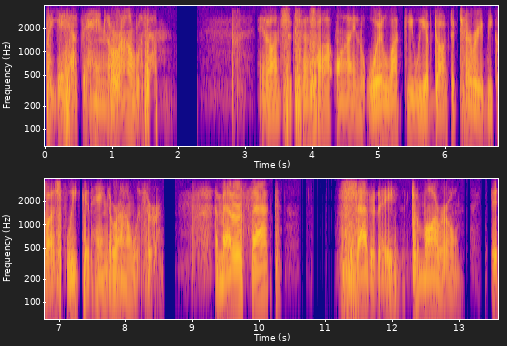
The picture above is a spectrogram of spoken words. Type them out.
But you have to hang around with them. And on Success Hotline, we're lucky we have Dr. Terry because we could hang around with her. A matter of fact, Saturday, tomorrow, at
